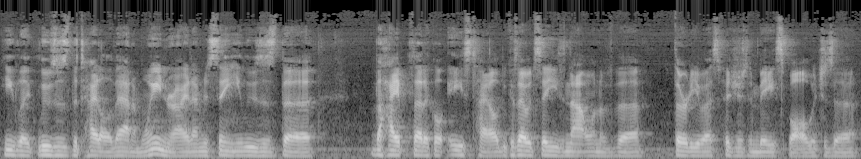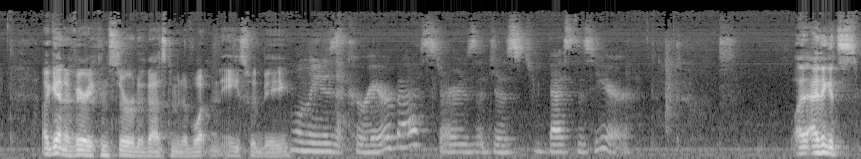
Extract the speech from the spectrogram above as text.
he like loses the title of Adam Wainwright. I'm just saying he loses the the hypothetical ace title because I would say he's not one of the 30 best pitchers in baseball, which is a again a very conservative estimate of what an ace would be. Well, I mean, is it career best or is it just best this year? I, I think it's.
